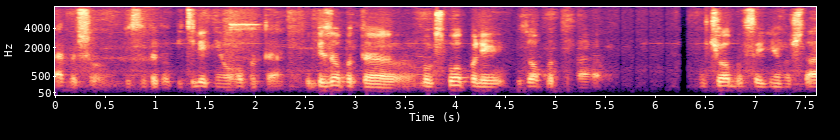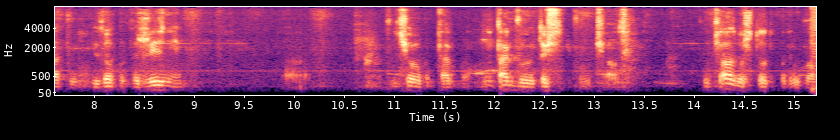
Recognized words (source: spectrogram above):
так большого, без вот этого пятилетнего опыта, и без опыта в Окспополе, без опыта учебы в Соединенных Штатах, без опыта жизни, а, ничего бы так бы, ну так бы точно не получалось. Получалось бы что-то по-другому.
